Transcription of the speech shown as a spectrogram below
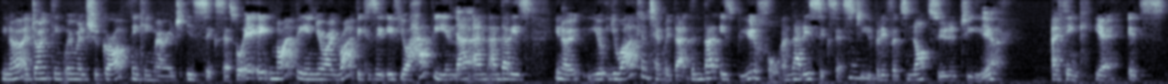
You know, I don't think women should grow up thinking marriage is successful. It, it might be in your own right because if you're happy in that Yeah. and, and that is, you know, you, you are content with that, then that is beautiful and that is success to you. Mm. But if it's not suited to you, Yeah. I think, yeah, it's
